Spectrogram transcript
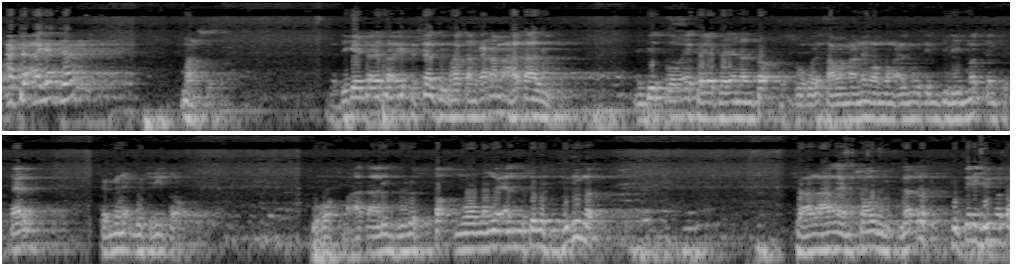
ada ayat yang masuk. Jadi kita itu detail jumatan karena mahatali. Ini pokoknya gaya-gaya nantok, pokoknya sawangannya ngomong ilmu tinggi limet yang detail, pengen gue cerita. Wah, mahatali dulu stok ngomongnya ilmu tinggi limet. Jalalan, sawi, lah terus buktinya gini apa?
